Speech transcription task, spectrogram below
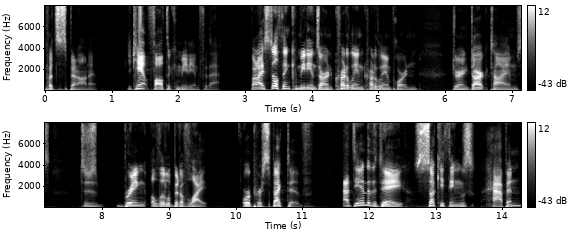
puts a spin on it. You can't fault the comedian for that. But I still think comedians are incredibly, incredibly important during dark times to just bring a little bit of light or perspective. At the end of the day, sucky things happen,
